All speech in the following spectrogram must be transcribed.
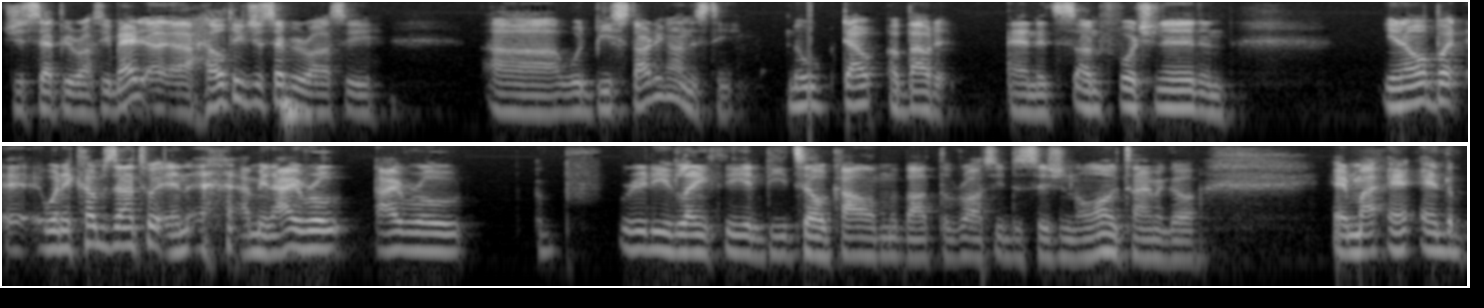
Giuseppe Rossi, imagine a healthy Giuseppe Rossi uh, would be starting on this team, no doubt about it. And it's unfortunate, and you know, but uh, when it comes down to it, and I mean, I wrote, I wrote pretty lengthy and detailed column about the Rossi decision a long time ago, and my and, the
